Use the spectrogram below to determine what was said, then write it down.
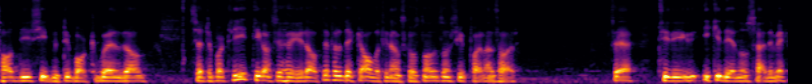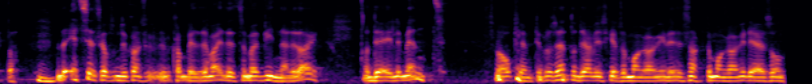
ta de skipene tilbake på en eller annen parti til ganske høye rater for å dekke alle finanskostnader som Ship Finance har. Så jeg tilgir ikke det noe særlig vekt. da. Men det er ett selskap som du kanskje kan bedre enn meg, det som er vinneren i dag. Og det er Element, som er opp 50 og det har vi skrevet om mange ganger. snakket om mange ganger. Det er jo sånn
